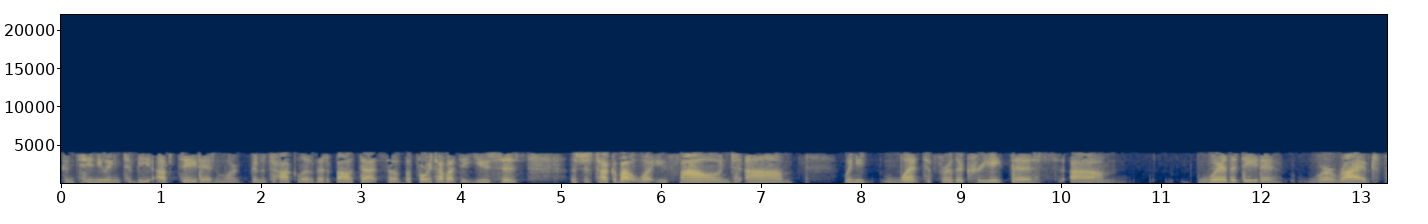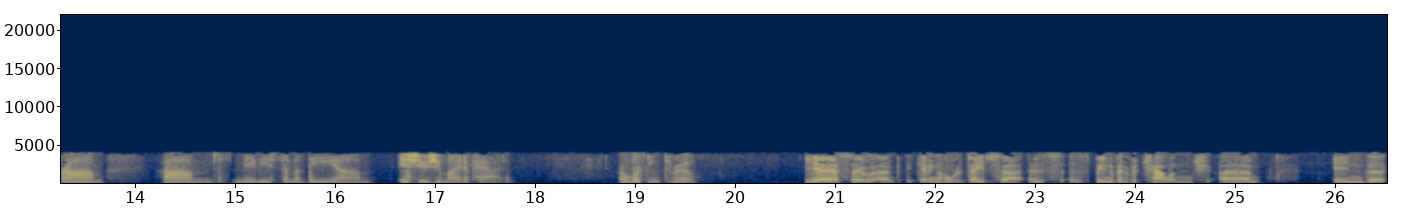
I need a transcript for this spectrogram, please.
continuing to be updated. And we're going to talk a little bit about that. So before we talk about the uses, let's just talk about what you found um, when you went to further create this, um, where the data were arrived from, um, maybe some of the um, issues you might have had or working through? Yeah, so um, getting a hold of data has, has been a bit of a challenge um, in that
